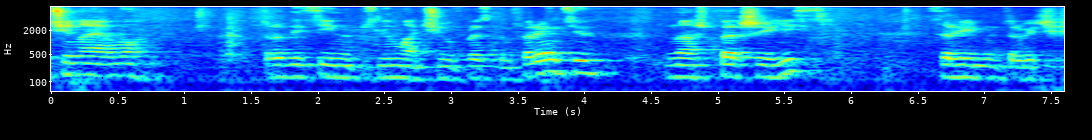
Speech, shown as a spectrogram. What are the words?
Починаємо традиційно після матчу прес-конференцію. Наш перший гість Сергій Дмитрович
